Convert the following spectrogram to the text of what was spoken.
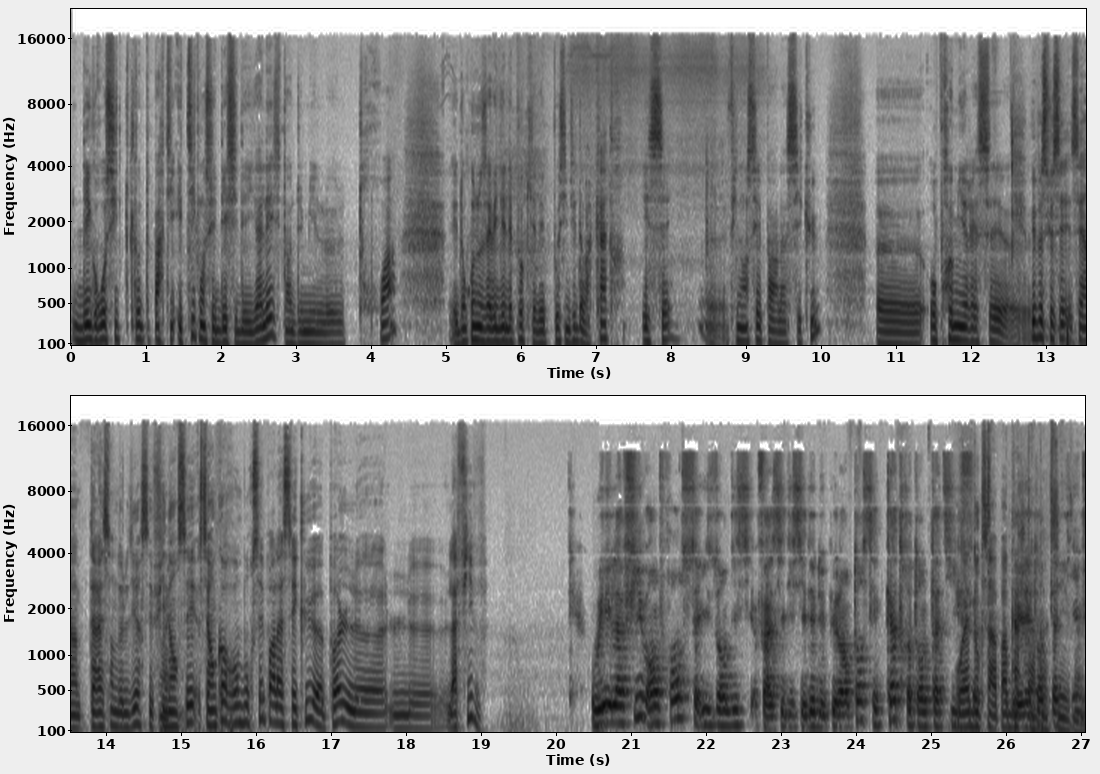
dégrossi toute l'autre partie éthique, on s'est décidé d'y aller, c'était en 2003. Et donc on nous avait dit à l'époque qu'il y avait possibilité d'avoir quatre essais euh, financés par la Sécu. Euh, au premier essai, euh, Oui, parce que c'est intéressant de le dire, c'est financé, c'est encore remboursé par la Sécu, euh, Paul, le, le- la FIV? Oui, la FIV en France, ils ont décidé, enfin, c'est décidé depuis longtemps, c'est quatre tentatives. Ouais, donc ça n'a pas bougé. les tentatives,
